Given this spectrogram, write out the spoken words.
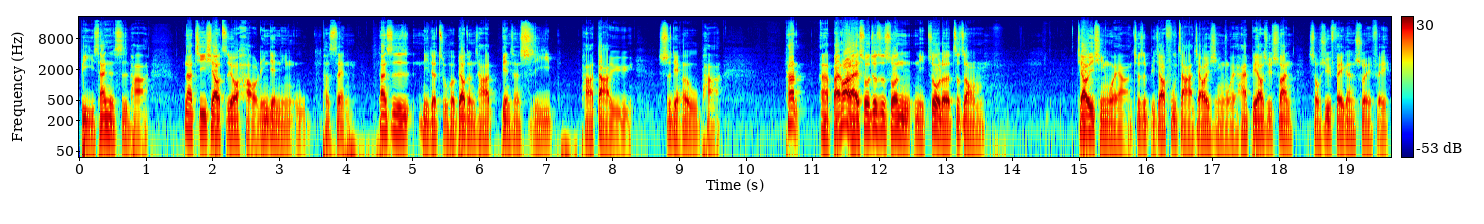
比三十四趴。那绩效只有好零点零五 percent，但是你的组合标准差变成十一趴大于十点二五趴。它呃白话来说就是说你，你做了这种交易行为啊，就是比较复杂的交易行为，还不要去算手续费跟税费，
